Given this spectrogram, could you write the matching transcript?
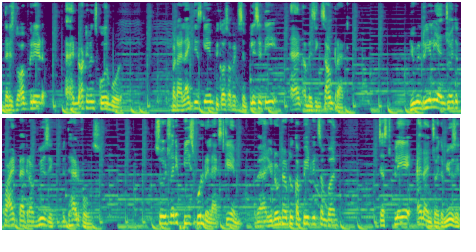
There is no upgrade and not even scoreboard. But I like this game because of its simplicity and amazing soundtrack. You will really enjoy the quiet background music with the headphones. So it's very peaceful relaxed game where you don't have to compete with someone. Just play and enjoy the music.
